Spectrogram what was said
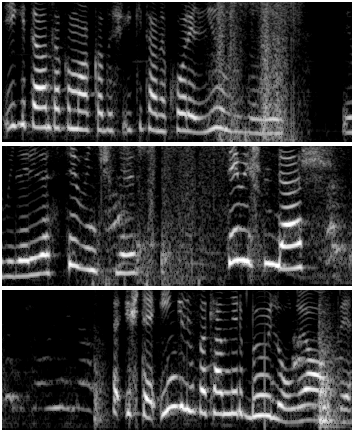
İki tane takım arkadaşı, iki tane Koreli yıldızımız birbirleriyle sevinçli. Sevinçliler. E İşte İngiliz hakemleri böyle oluyor abi.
